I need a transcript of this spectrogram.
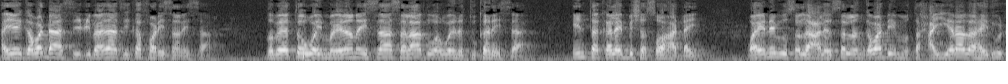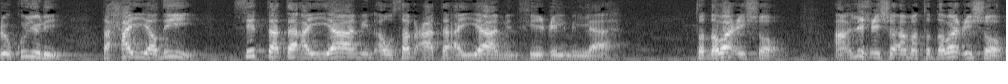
ayay gabadhaasi cibaadaadkii ka fadhiisanaysaa. Dabeeto way maydhanaysaa salaad wayna tukanaysaa. Inta kale bisha soo hadhay. Waayo nebigu sal allau alay wasalam gabadhii mutaxayirada ahayd wuxuu ku yidhi taxayadii sittata ayaamin aw sabcata ayaamin fii cilmi illaah toddoba cisho lix cisho ama toddoba cisho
